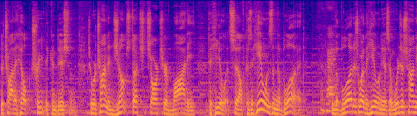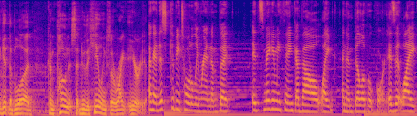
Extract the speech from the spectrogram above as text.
to try to help treat the condition. So we're trying to jumpstart your body to heal itself because the healing's in the blood. Okay. The blood is where the healing is, and we're just trying to get the blood components that do the healing to the right area. Okay, this could be totally random, but it's making me think about like an umbilical cord. Is it like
